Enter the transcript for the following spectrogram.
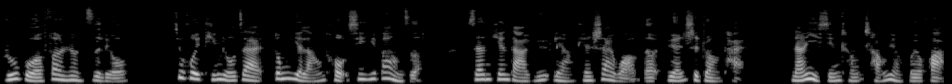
如果放任自流，就会停留在东一榔头西一棒子、三天打鱼两天晒网的原始状态。难以形成长远规划，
